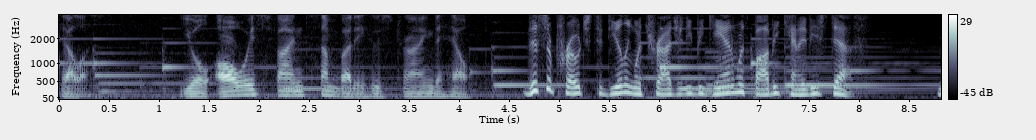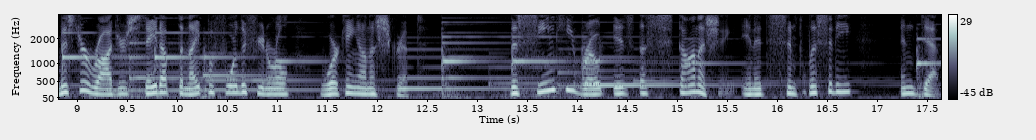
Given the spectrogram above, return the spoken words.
tell us. You'll always find somebody who's trying to help. This approach to dealing with tragedy began with Bobby Kennedy's death. Mr. Rogers stayed up the night before the funeral working on a script. The scene he wrote is astonishing in its simplicity and depth.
